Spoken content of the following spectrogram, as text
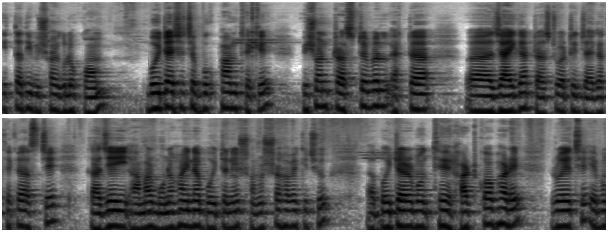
ইত্যাদি বিষয়গুলো কম। বইটা এসেছে বুক ফার্ম থেকে। ভীষণ ট্রাস্টেবল একটা জায়গা ট্রাস্টওয়ার্টির জায়গা থেকে আসছে। কাজেই আমার মনে হয় না বইটা নিয়ে সমস্যা হবে কিছু। বইটার মধ্যে হার্ড কভারে রয়েছে এবং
